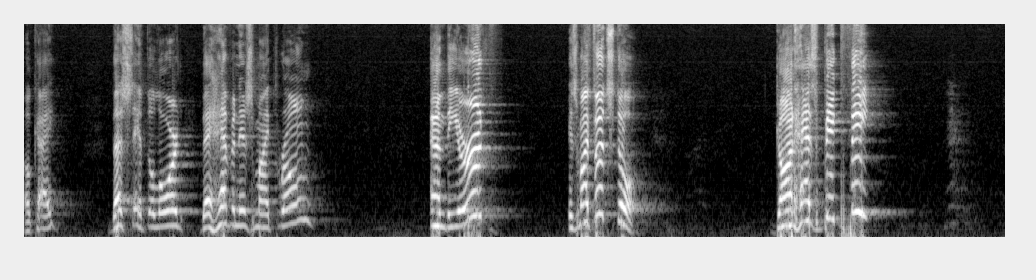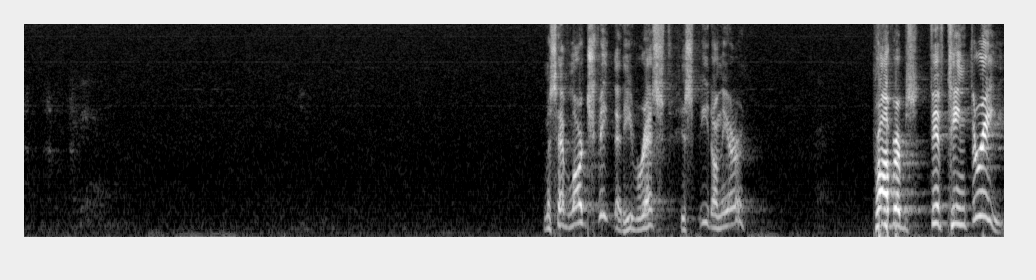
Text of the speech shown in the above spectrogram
okay? Thus saith the Lord, the heaven is my throne, and the earth is my footstool. God has big feet. Must have large feet that he rests his feet on the earth. Proverbs 15:3.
